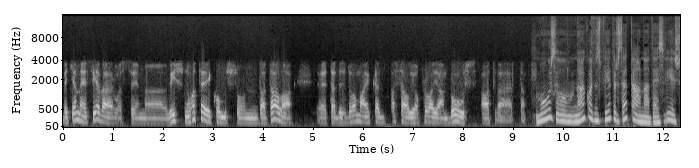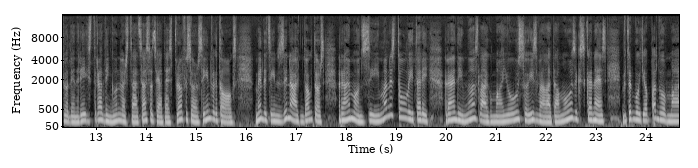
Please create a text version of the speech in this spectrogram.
bet ja mēs ievērosim uh, visus noteikumus un tā tālāk, uh, tad es domāju, ka pasauli joprojām būs atvērta. Mūsu nākotnes pieturas attālinātais viesis šodien Rīgas Tradiņu universitātes asociētais profesors, infektologs, medicīnas zinātņu doktors Raimons Zīmanis. Tūlīt arī raidījuma noslēgumā jūsu izvēlētā mūzika skanēs, bet varbūt jau padomā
